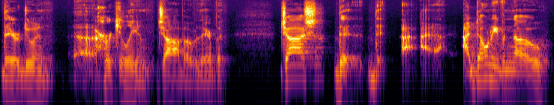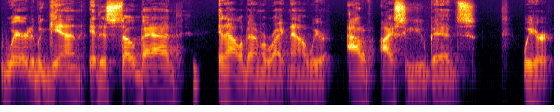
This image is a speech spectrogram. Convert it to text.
they're doing a Herculean job over there. But Josh, the, the, I, I don't even know where to begin. It is so bad in Alabama right now. We're out of ICU beds. We are.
